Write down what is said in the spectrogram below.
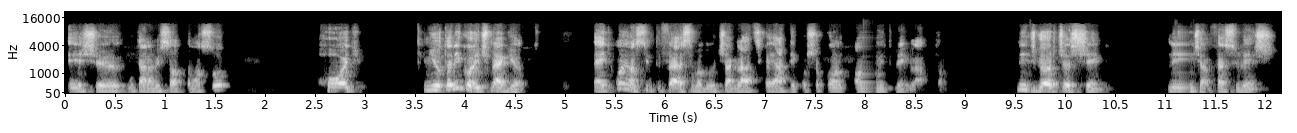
és utána visszaadtam a szót, hogy mióta Nikolics megjött, egy olyan szintű felszabadultság látszik a játékosokon, amit még láttam. Nincs görcsösség, nincsen feszülés,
